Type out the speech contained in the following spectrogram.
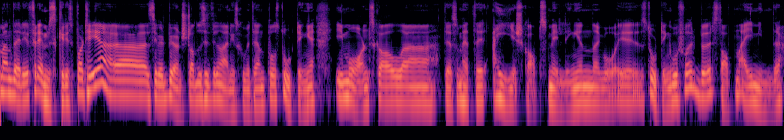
men dere i Fremskrittspartiet, eh, Sivert Bjørnstad, du sitter i næringskomiteen på Stortinget. I morgen skal eh, det som heter eierskapsmeldingen gå i Stortinget. Hvorfor bør staten eie mindre?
